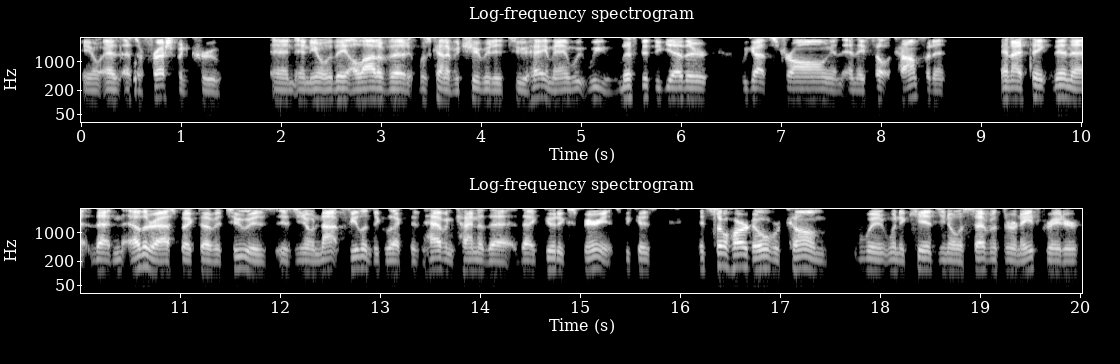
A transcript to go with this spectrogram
you know, as as a freshman crew, and and you know they a lot of it was kind of attributed to hey man, we we lifted together we got strong and, and they felt confident and i think then that that other aspect of it too is is you know not feeling neglected and having kind of that that good experience because it's so hard to overcome when when a kid's you know a seventh or an eighth grader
